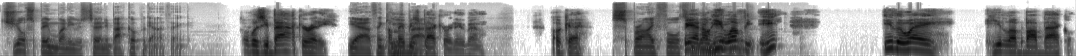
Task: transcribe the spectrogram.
just been when he was turning back up again. I think. Was he back already? Yeah, I think. He maybe back. he's back already then. Okay. Spry forty. Yeah, no, he loved he. Either way, he loved Bob Backlund.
